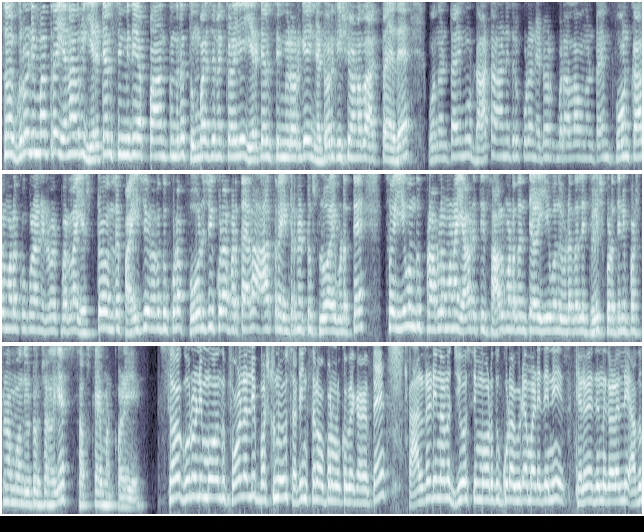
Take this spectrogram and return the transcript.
ಸೊ ಗುರು, ನಿಮ್ಮ ಹತ್ರ ಏನಾದರೂ ಏರ್ಟೆಲ್ ಸಿಮ್ ಇದೆಯಪ್ಪ ಅಂತಂದ್ರೆ ತುಂಬಾ ಜನಗಳಿಗೆ ಏರ್ಟೆಲ್ ಸಿಮ್ ಇರೋರಿಗೆ ನೆಟ್ವರ್ಕ್ ಇಶ್ಯೂ ಅನ್ನೋದು ಆಗ್ತಾ ಇದೆ. ಒಂದೊಂದು ಟೈಮು ಡಾಟಾ ಆನ್ ಇದ್ರೂ ಕೂಡ ನೆಟ್ವರ್ಕ್ ಬರಲ್ಲ, ಒಂದೊಂದು ಟೈಮ್ ಫೋನ್ ಕಾಲ್ ಮಾಡೋಕ್ಕೂ ಕೂಡ ನೆಟ್ವರ್ಕ್ ಬರಲ್ಲ. ಎಷ್ಟೋ ಅಂದ್ರೆ ಫೈವ್ ಜಿ ಇರೋದು ಕೂಡ ಫೋರ್ ಜಿ ಕೂಡ ಬರ್ತಾ ಇಲ್ಲ. ಆ ಥರ ಇಂಟರ್ನೆಟ್ ಸ್ಲೋ ಆಗಿಬಿಡುತ್ತೆ. ಸೊ ಈ ಒಂದು ಪ್ರಾಬ್ಲಮ್ ಅನ್ನ ಯಾವ ರೀತಿ ಸಾಲ್ವ್ ಮಾಡೋದಂತೇಳಿ ಈ ಒಂದು ವಿಡಿಯೋದಲ್ಲಿ ತಿಳಿಸ್ಕೊಡ್ತೀನಿ. ಫಸ್ಟ್ ನಮ್ಮ ಒಂದು ಯೂಟ್ಯೂಬ್ ಚಾನಲ್ಗೆ ಸಬ್ಸ್ಕ್ರೈಬ್ ಮಾಡ್ಕೊಳ್ಳಿ. ಸೊ ಗುರು, ನಿಮ್ಮ ಒಂದು ಫೋನಲ್ಲಿ ಫಸ್ಟ್ ನೀವು ಸೆಟ್ಟಿಂಗ್ಸನ್ನು ಓಪನ್ ಮಾಡ್ಕೋಬೇಕಾಗುತ್ತೆ. ಆಲ್ರೆಡಿ ನಾನು ಜಿಯೋ ಸಿಮ್ ಅವ್ರದ್ದು ಕೂಡ ವಿಡಿಯೋ ಮಾಡಿದ್ದೀನಿ. ಕೆಲವೇ ದಿನಗಳಲ್ಲಿ ಅದು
